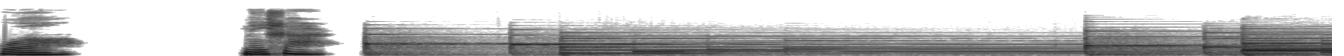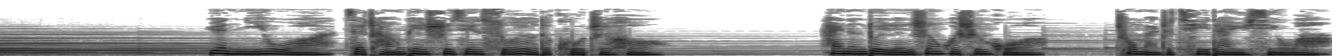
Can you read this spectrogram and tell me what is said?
我没事儿。愿你我在尝遍世间所有的苦之后，还能对人生或生活充满着期待与希望。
